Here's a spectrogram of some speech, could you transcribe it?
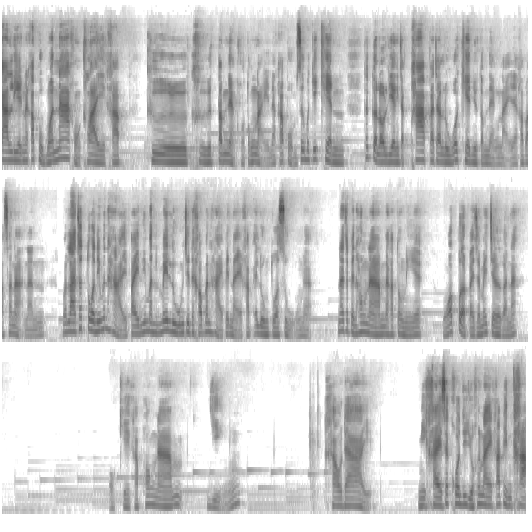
การเรียงนะครับผมว่าหน้าของใครครับ คือคือตำแหน่งของตรงไหนนะครับผมซึ่งเมื่อกี้เคนถ้าเกิดเราเรียงจากภาพก็จะรู้ว่าเคนอยู่ตำแหน่งไหนนะครับลักษณะนั้น เวลาเจ้าตัวนี้มันหายไปนี่มันไม่รู้จริงๆนะครับมันหายไปไหนครับไอ้ลุงตัวสูงเนี่ยน่าจะเป็นห้องน้ำนะครับตรงนี้ผมว่าเปิดไปจะไม่เจอกันนะ โอเคครับ ห้องน้ำหญิง เข้าได้ มีใครสักคนจะอยู่ข้างในครับ เห็นขา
